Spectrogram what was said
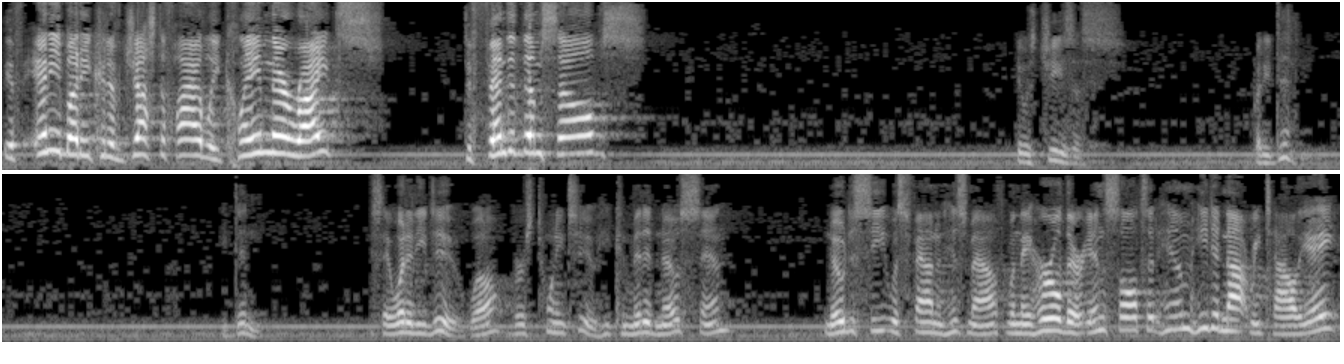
If anybody could have justifiably claimed their rights, defended themselves, it was Jesus. But he didn't didn't. You say, what did he do? Well, verse 22 He committed no sin. No deceit was found in his mouth. When they hurled their insults at him, he did not retaliate.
